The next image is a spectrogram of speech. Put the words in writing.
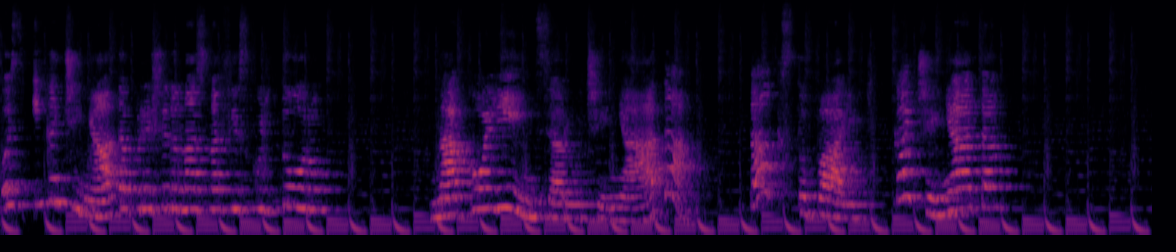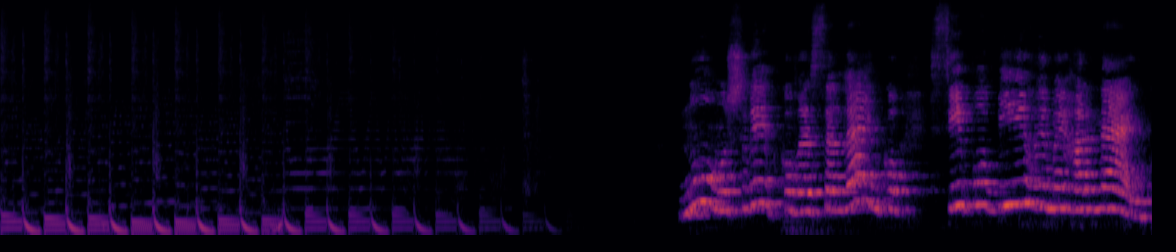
Ось і каченята прийшли до нас на фізкультуру. На колінця рученята так ступають каченята. Ну, швидко, веселенько, всі побігли ми гарненько.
